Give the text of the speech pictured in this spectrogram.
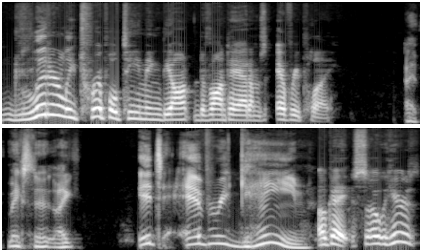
literally triple teaming Davante Adams every play? It makes no like. It's every game. Okay, so here's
